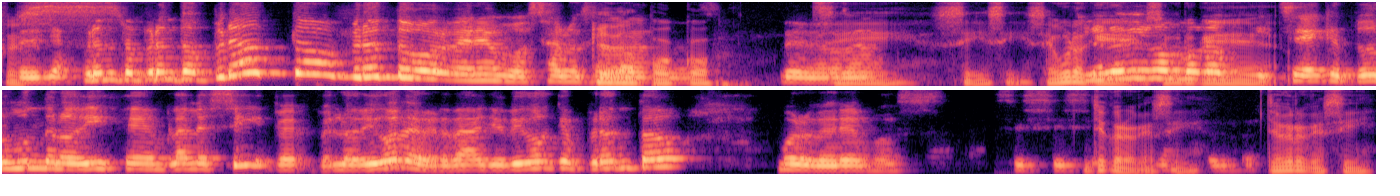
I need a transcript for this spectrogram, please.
Pues... pronto, pronto, pronto, pronto volveremos a los Queda poco. De verdad. Sí, sí, sí, seguro yo que. Yo digo un poco que... que todo el mundo lo dice en plan de sí, pero lo digo de verdad. Yo digo que pronto volveremos. Sí, sí, sí. Yo creo que sí. Yo creo que sí.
